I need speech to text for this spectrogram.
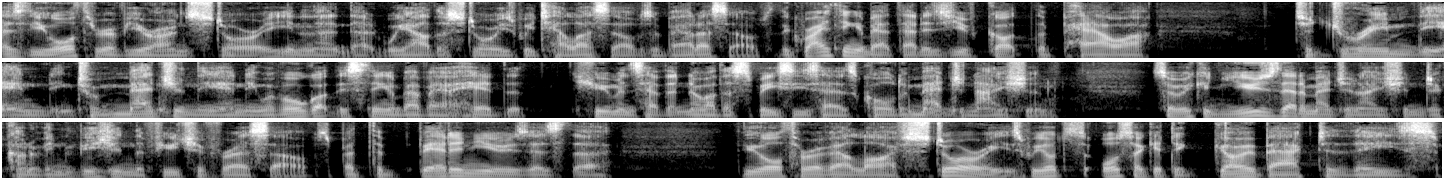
as the author of your own story, you know that, that we are the stories we tell ourselves about ourselves. The great thing about that is you've got the power to dream the ending, to imagine the ending. We've all got this thing above our head that humans have that no other species has called imagination. So we can use that imagination to kind of envision the future for ourselves. But the better news as the, the author of our life story is we also get to go back to these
